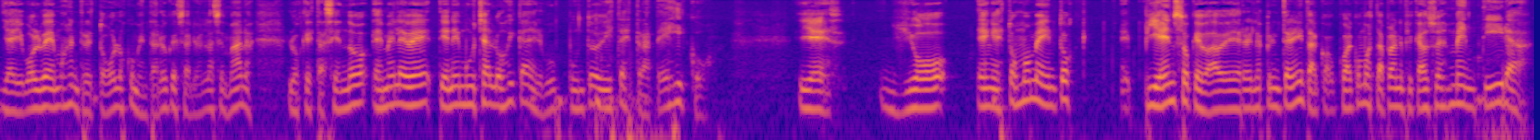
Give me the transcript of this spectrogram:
Y ahí volvemos entre todos los comentarios que salió en la semana. Lo que está haciendo MLB tiene mucha lógica desde el punto de vista estratégico. Y es, yo en estos momentos eh, pienso que va a haber el sprint training tal cual como está planificado. Eso es mentira.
